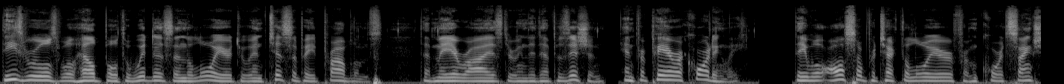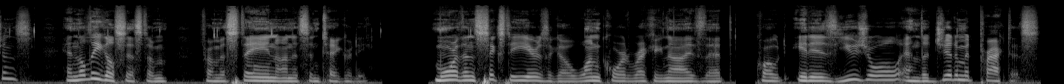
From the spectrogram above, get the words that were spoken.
These rules will help both the witness and the lawyer to anticipate problems that may arise during the deposition and prepare accordingly. They will also protect the lawyer from court sanctions and the legal system from a stain on its integrity. More than 60 years ago, one court recognized that, quote, it is usual and legitimate practice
